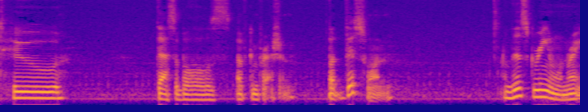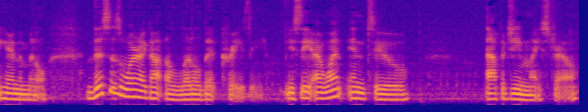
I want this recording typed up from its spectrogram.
two decibels of compression. But this one, this green one right here in the middle, this is where I got a little bit crazy. You see, I went into Apogee Maestro.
